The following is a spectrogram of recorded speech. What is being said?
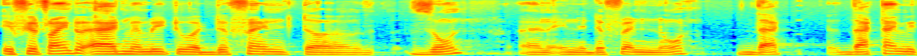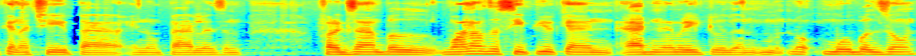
if you're trying to add memory to a different uh, zone and in a different node, that that time you can achieve uh, you know parallelism. For example, one of the CPU can add memory to the mobile zone,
